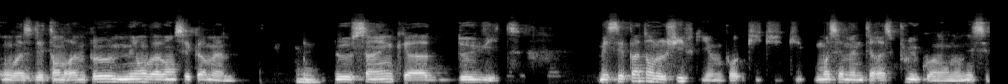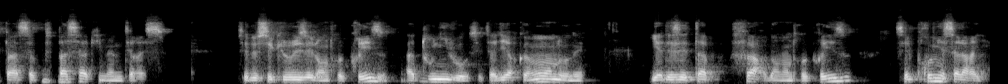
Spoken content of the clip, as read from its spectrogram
on va se détendre un peu, mais on va avancer quand même. 2,5 mm. à 2,8 mais c'est pas tant le chiffre qui, qui, qui, qui moi ça m'intéresse plus quoi. On est, c'est pas c'est pas ça qui m'intéresse. C'est de sécuriser l'entreprise à tout niveau. C'est-à-dire qu'à un moment donné, il y a des étapes phares dans l'entreprise. C'est le premier salarié.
